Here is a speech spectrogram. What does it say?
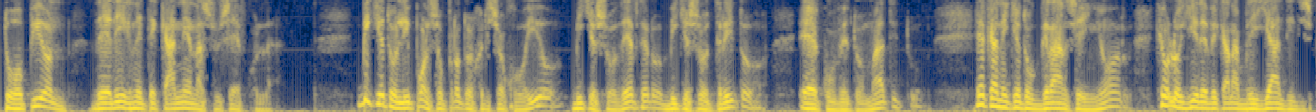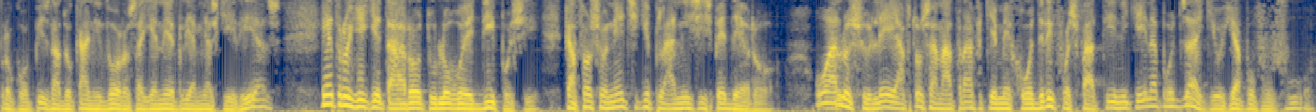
το οποίον δεν ρίχνεται κανένα τους εύκολα. Μπήκε το λοιπόν στο πρώτο χρυσοχοείο, μπήκε στο δεύτερο, μπήκε στο τρίτο, έκοβε το μάτι του, έκανε και τον Γκραν Σενιόρ και όλο γύρευε κανένα μπριγιάντι της προκοπής να το κάνει δώρο στα γενέθλια μιας κυρίας, έτρωγε και τα ρο του λόγω εντύπωση, καθώς έτσι και πλανήσεις πεντερό. Ο άλλος σου λέει αυτός ανατράφηκε με χοντρή φωσφατίνη και είναι από τζάκι, όχι από φουφού.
